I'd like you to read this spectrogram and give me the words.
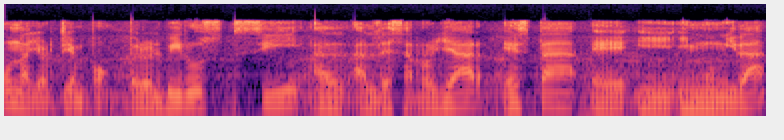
un mayor tiempo, pero el virus sí al, desarrollar esta eh, inmunidad,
